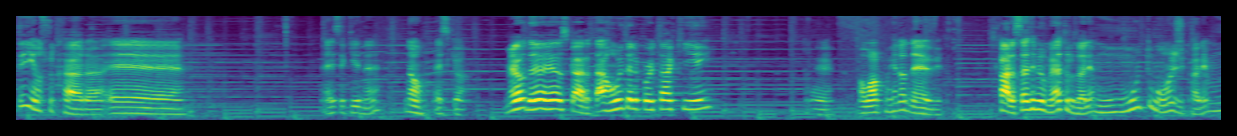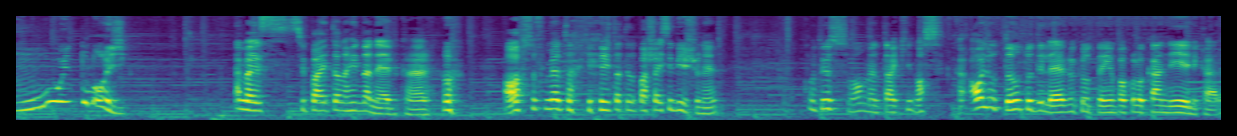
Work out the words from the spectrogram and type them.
tenso, cara. É... É esse aqui, né? Não, é esse aqui, ó. Meu Deus, cara, tá ruim teleportar aqui, hein? É. Vamos lá pro Reino da Neve. Cara, 7 mil metros, velho, é muito longe, cara. É muito longe. É, mas esse pai tá no Reino da Neve, cara. Olha o sofrimento que a gente tá tendo pra achar esse bicho, né? Enquanto isso, vamos aumentar aqui. Nossa, cara, olha o tanto de level que eu tenho pra colocar nele, cara.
